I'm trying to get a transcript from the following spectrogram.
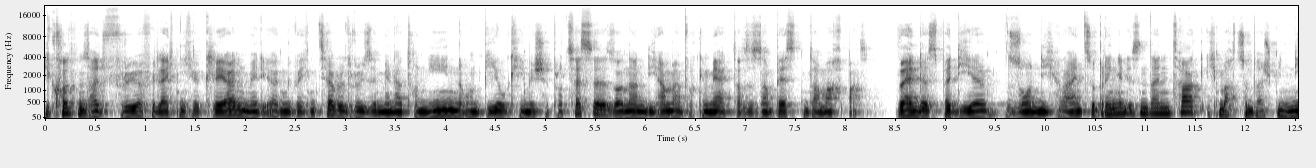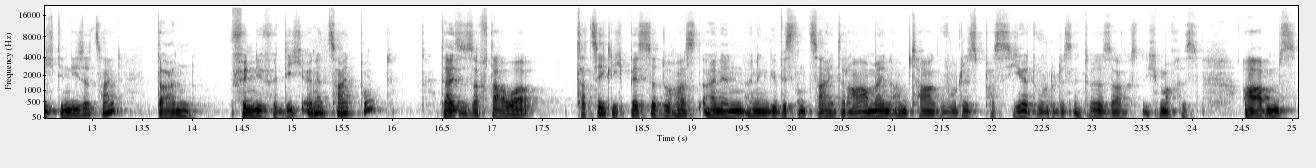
Die konnten es halt früher vielleicht nicht erklären mit irgendwelchen Zirbeldrüse, Melatonin und biochemische Prozesse, sondern die haben einfach gemerkt, dass es am besten da machbar ist wenn das bei dir so nicht reinzubringen ist in deinen Tag, ich mache zum Beispiel nicht in dieser Zeit, dann finde für dich einen Zeitpunkt. Da ist es auf Dauer tatsächlich besser, du hast einen, einen gewissen Zeitrahmen am Tag, wo das passiert, wo du das entweder sagst, ich mache es abends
